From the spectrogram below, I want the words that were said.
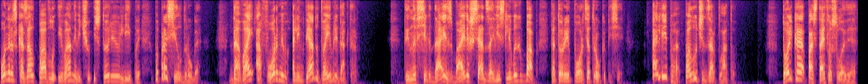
Он рассказал Павлу Ивановичу историю Липы, попросил друга. «Давай оформим Олимпиаду твоим редактором. Ты навсегда избавишься от завистливых баб, которые портят рукописи. А Липа получит зарплату. Только поставь условие.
